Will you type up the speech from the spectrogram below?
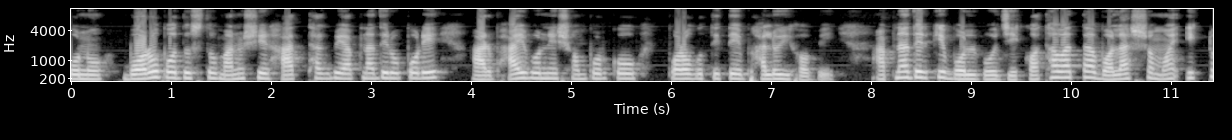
কোনো বড় পদস্থ মানুষের হাত থাকবে আপনাদের ওপরে আর ভাই বোনের সম্পর্ক পরবর্তীতে ভালোই হবে। আপনাদেরকে বলব যে কথাবার্তা বলার সময় একটু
